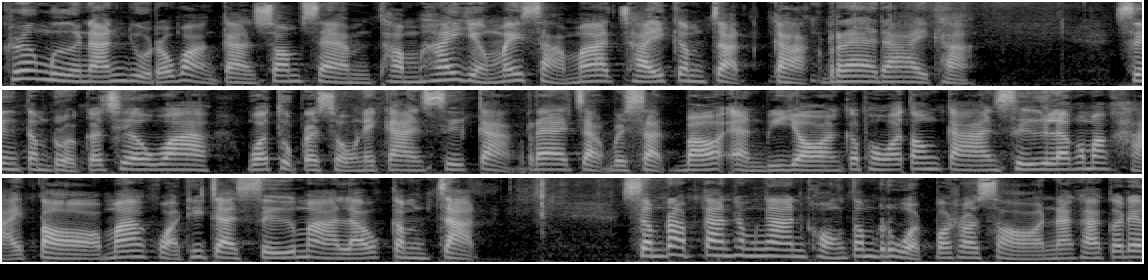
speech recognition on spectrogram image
เครื่องมือนั้นอยู่ระหว่างการซ่อมแซมทำให้ยังไม่สามารถใช้กำจัดกากแร่ได้ค่ะ ซึ่งตำรวจก็เชื่อว่าวัตถุประสงค์ในการซื้อกากแร่จากบริษัท b o u and Beyond ก็เพราะว่าต้องการซื้อแล้วก็มาขายต่อมากกว่าที่จะซื้อมาแล้วกำจัดสำหรับการทำงานของตำรวจปทศนะคะ ก็ได้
